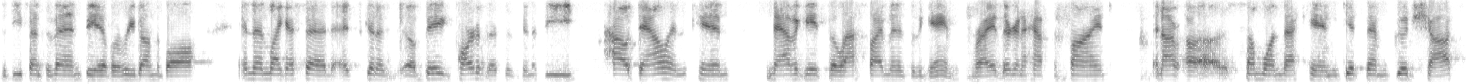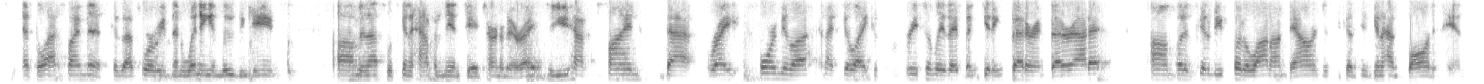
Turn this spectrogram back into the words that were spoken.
the defensive end, be able to rebound the ball, and then like I said, it's going to a big part of this is going to be how Dallin can navigate the last five minutes of the game. Right, they're going to have to find and uh, someone that can get them good shots at the last five minutes because that's where we've been winning and losing games. Um, and that's what's going to happen in the NCAA tournament, right? So you have to find that right formula, and I feel like recently they've been getting better and better at it. Um, but it's going to be put a lot on Dallin just because he's going to have the ball in his hands.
